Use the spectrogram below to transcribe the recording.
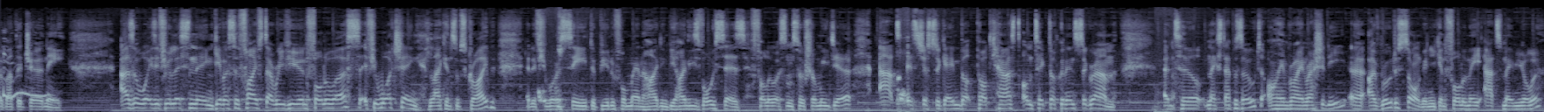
about the journey. As always, if you're listening, give us a five star review and follow us. If you're watching, like and subscribe. And if you want to see the beautiful men hiding behind these voices, follow us on social media at It's Just a Game Podcast on TikTok and Instagram. Until next episode, I'm Rayan Rashidi. Uh, I wrote a song, and you can follow me at May Mueller.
